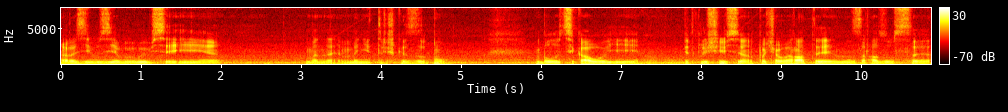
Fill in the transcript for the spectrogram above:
разів з'явився і мене, мені трішки ну, було цікаво і підключився, почав грати, зразу все.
